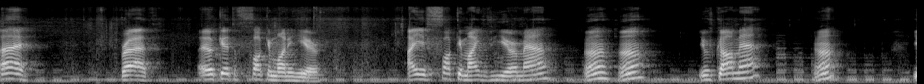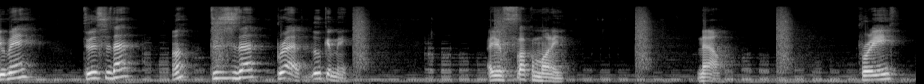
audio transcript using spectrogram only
Hey, Brad, I'll get the fucking money here. I need fucking money here, man. Huh? Huh? You've got man? Huh? You mean? Do you see that? Huh? Do you see that? Brad, look at me. I need fucking money. Now. Breathe.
